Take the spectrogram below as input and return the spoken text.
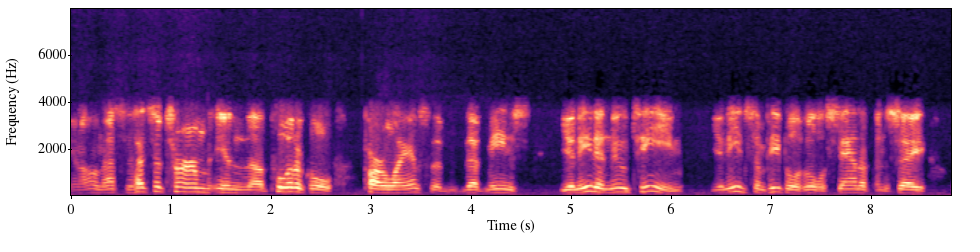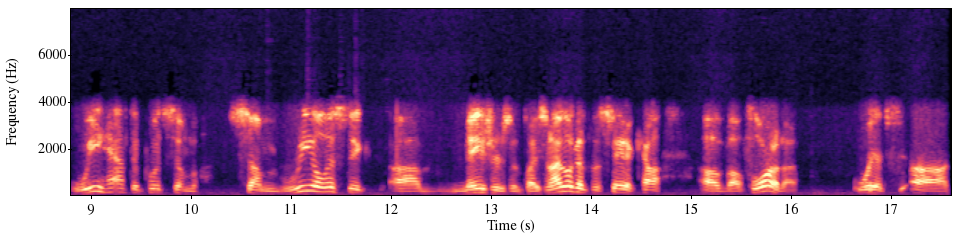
You know, and that's that's a term in uh, political parlance that that means you need a new team. You need some people who will stand up and say we have to put some some realistic uh, measures in place. And I look at the state of Cal- of uh, Florida, which uh,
